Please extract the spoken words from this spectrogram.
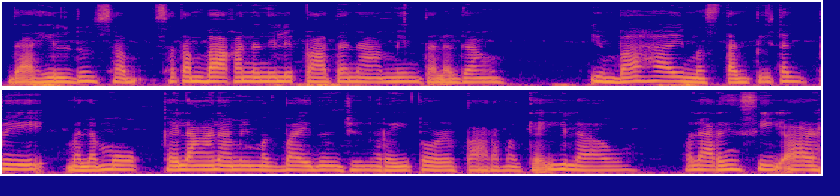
Dahil dun sa, sa tambakan na nilipatan namin talagang yung bahay mas tagpi-tagpi, malamok. Kailangan namin magbayad ng generator para magkailaw. Wala rin CR.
